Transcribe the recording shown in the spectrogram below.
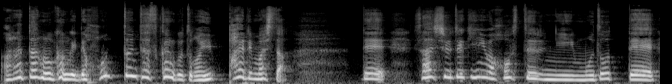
あなたのおかげで本当に助かることがいっぱいありました。で、最終的にはホステルに戻って、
